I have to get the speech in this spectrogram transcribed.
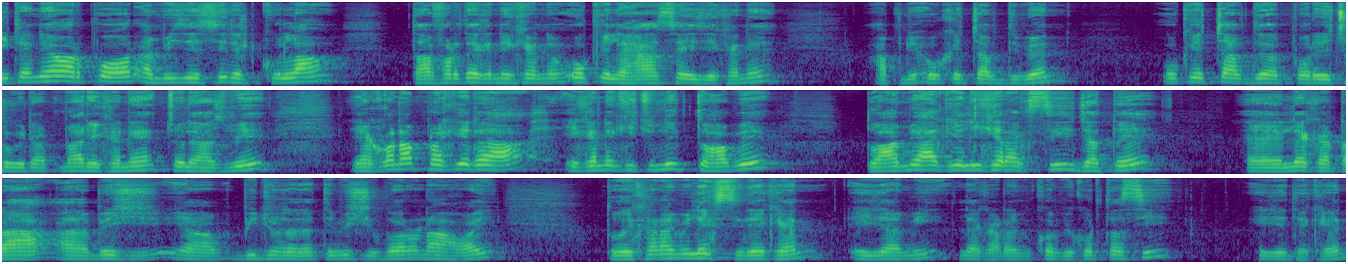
এটা নেওয়ার পর আমি যে সিলেক্ট করলাম, তারপর দেখেন এখানে ওকে লেখা আছে, এই যেখানে আপনি ওকে চাপ দিবেন। ওকে চাপ দেওয়ার পরে এই ছবিটা আপনার এখানে চলে আসবে। এখন আপনাকে এটা, এখানে কিছু লিখতে হবে। তো আমি আগে লিখে রাখছি যাতে লেখাটা বেশি ভিডিওটা যাতে বেশি বড় না হয়। তো এখানে আমি লিখছি, দেখেন, এই যে আমি লেখাটা আমি কপি করতেছি, এই যে দেখেন,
